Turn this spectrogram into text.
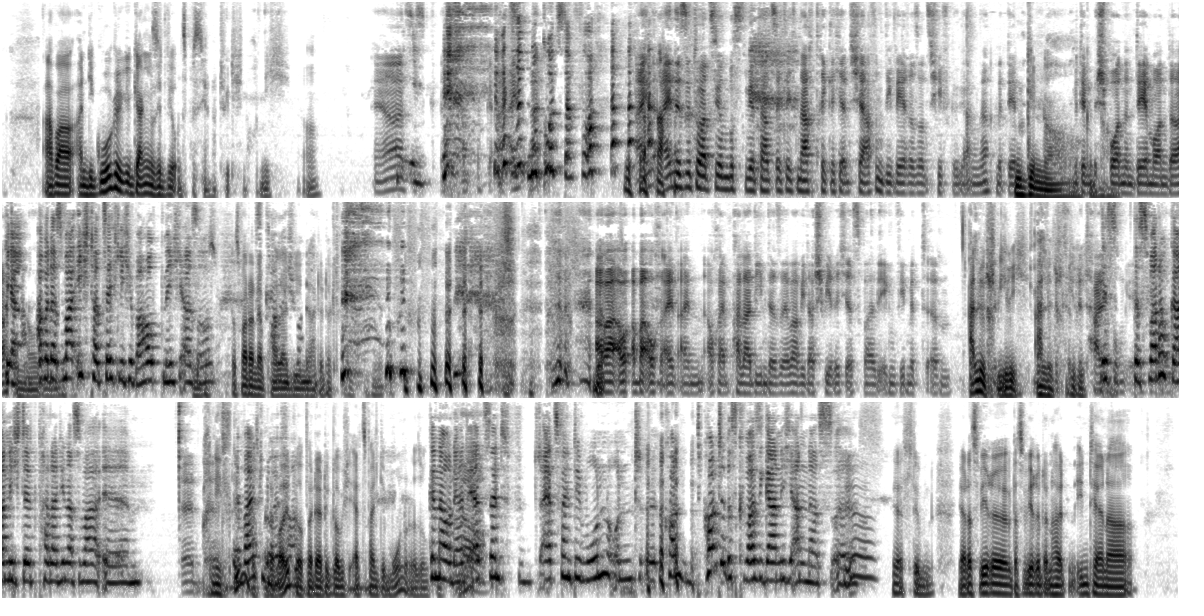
Aber an die Gurgel gegangen sind wir uns bisher natürlich noch nicht. Ja. Ja, es ist, wir sind nur kurz davor. Eine, eine Situation mussten wir tatsächlich nachträglich entschärfen, die wäre sonst schiefgegangen, ne? Mit dem, genau, mit dem genau. beschworenen Dämon da. Ja, genau. aber das war ich tatsächlich überhaupt nicht. Also das, das war dann der Paladin, der hatte das. aber, aber auch ein, ein, auch ein Paladin, der selber wieder schwierig ist, weil irgendwie mit ähm, alles schwierig, alles schwierig. Das, das war doch gar nicht der Paladin, das war ähm, äh, Ach nee, stimmt, der Waldläufer. der Waldläufer, der hatte, glaube ich, Erzfeind Dämonen oder so. Genau, der genau. hat Erzfeind, Erzfeind Dämonen und äh, kon konnte das quasi gar nicht anders. Äh. Ja, ja, stimmt. Ja, das wäre, das wäre dann halt ein interner,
